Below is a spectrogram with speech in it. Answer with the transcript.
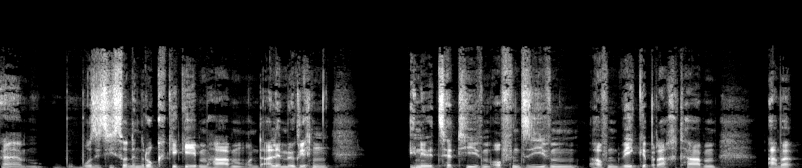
ähm, wo sie sich so den Ruck gegeben haben und alle möglichen Initiativen, Offensiven auf den Weg gebracht haben. Aber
